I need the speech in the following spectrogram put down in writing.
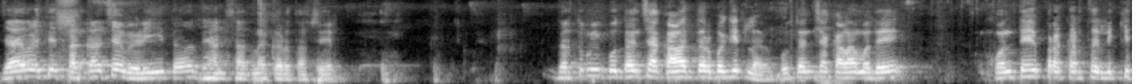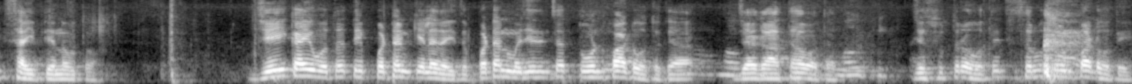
ज्यावेळेस ते सकाळच्या वेळी इथं ध्यान साधना करत असेल जर तुम्ही बुद्धांच्या काळात जर बघितलं बुद्धांच्या काळामध्ये कोणत्याही प्रकारचं लिखित साहित्य नव्हतं. जे काही होतं ते पठण केलं जायचं. पठण म्हणजे त्यांच्या तोंडपाठ होतं त्या ज्या गाथा होत्या जे सूत्र होते ते सर्व तोंडपाठ होते.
